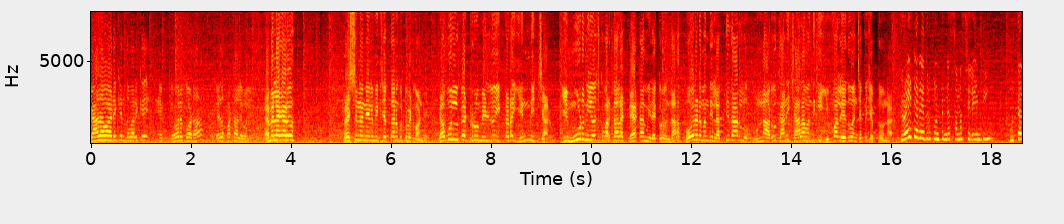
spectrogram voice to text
పేదవాడికి ఇంతవరకు ఎవరికి కూడా ఇళ్ళ పట్టాలు ఇవ్వలేదు. ఎమ్మెల్యే గారు ప్రశ్న నేను మీకు చెప్తాను గుర్తుపెట్టుకోండి. డబుల్ బెడ్రూమ్ ఇళ్ళు ఇక్కడ ఎన్ని ఇచ్చారు ఈ మూడు నియోజకవర్గాల డేటా మీ దగ్గర ఉందా? బోలెడు మంది లబ్ధిదారులు ఉన్నారు కానీ చాలా మందికి ఇవ్వలేదు అని చెప్పి చెప్తూ ఉన్నారు. గ్రేటర్ ఎదుర్కొంటున్న సమస్యలేంటి ఉత్తర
